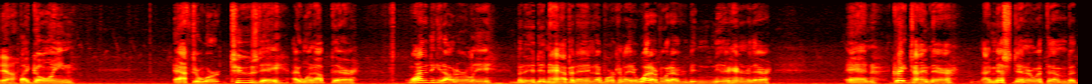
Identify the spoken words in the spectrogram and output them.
Yeah. by going after work Tuesday. I went up there, wanted to get out early, but it didn't happen. I ended up working later. Whatever, whatever. Neither here nor there. And great time there. I missed dinner with them, but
